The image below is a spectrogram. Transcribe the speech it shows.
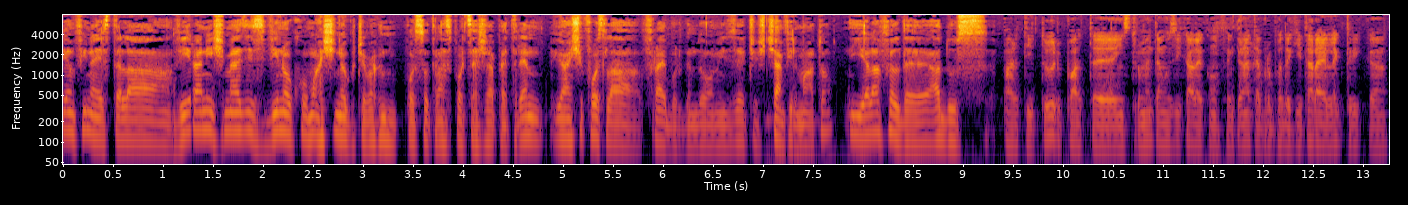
în fine este la Virani și mi-a zis vino cu o mașină cu ceva, că nu poți să o transporti așa pe tren. Eu am și fost la Freiburg în 2010 și am filmat-o. E la fel de adus Partituri, poate instrumente muzicale confecționate, apropo de chitara electrică.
